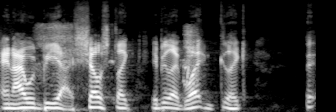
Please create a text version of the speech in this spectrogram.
and I would be yeah, shell like it'd be like what like.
